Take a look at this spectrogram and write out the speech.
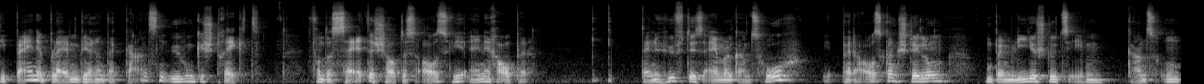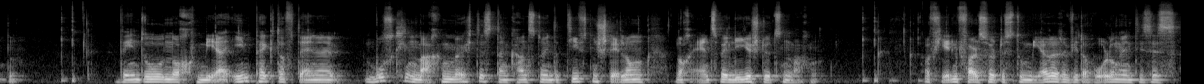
Die Beine bleiben während der ganzen Übung gestreckt. Von der Seite schaut es aus wie eine Raupe. Deine Hüfte ist einmal ganz hoch bei der Ausgangsstellung und beim Liegestütz eben ganz unten. Wenn du noch mehr Impact auf deine Muskeln machen möchtest, dann kannst du in der tiefsten Stellung noch ein, zwei Liegestützen machen. Auf jeden Fall solltest du mehrere Wiederholungen dieses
